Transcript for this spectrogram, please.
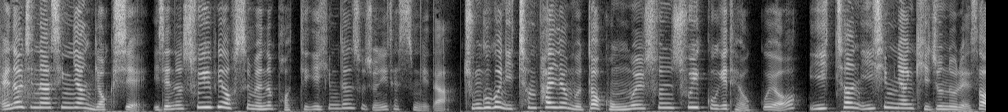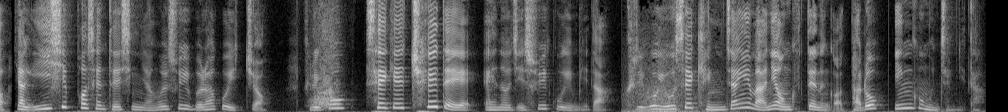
에너지나 식량 역시 이제는 수입이 없으면 버티기 힘든 수준이 됐습니다. 중국은 2008년부터 곡물 순수입국이 되었고요. 2020년 기준으로 해서 약 20%의 식량을 수입을 하고 있죠. 그리고 세계 최대의 에너지 수입국입니다. 그리고 요새 굉장히 많이 언급되는 것 바로 인구 문제입니다.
